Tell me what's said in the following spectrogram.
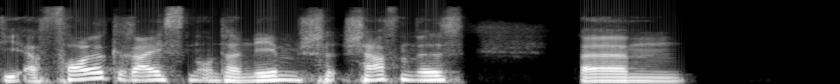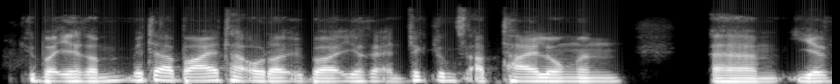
die erfolgreichsten Unternehmen schaffen es, ähm, über ihre Mitarbeiter oder über ihre Entwicklungsabteilungen ähm, ihr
